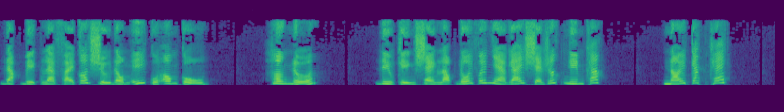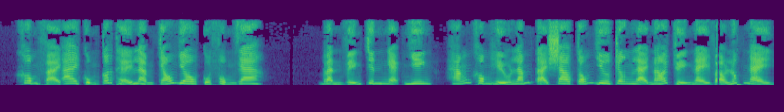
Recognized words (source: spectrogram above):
Đặc biệt là phải có sự đồng ý của ông cụ. Hơn nữa, điều kiện sàng lọc đối với nhà gái sẽ rất nghiêm khắc. Nói cách khác, không phải ai cũng có thể làm cháu dâu của Phùng Gia. Bành viễn Chinh ngạc nhiên, hắn không hiểu lắm tại sao Tống Dư Trân lại nói chuyện này vào lúc này.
